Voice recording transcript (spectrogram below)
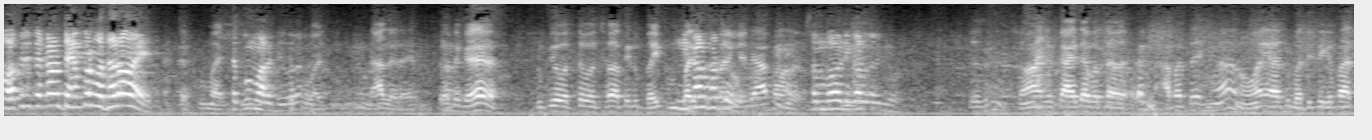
પાંત્રીસ ટકાનો ટેમ્પર વધારો હોય. ચપ્પુ મારે. ના લડાય. તો તો ગયા રૂપિયો વધતો ઓછો આપેલું ભાઈ આપી દે. સંભાવ નિકાલ કરી દો કાયદા બતાવે. ના બતાવે બધી જગ્યા પાસ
